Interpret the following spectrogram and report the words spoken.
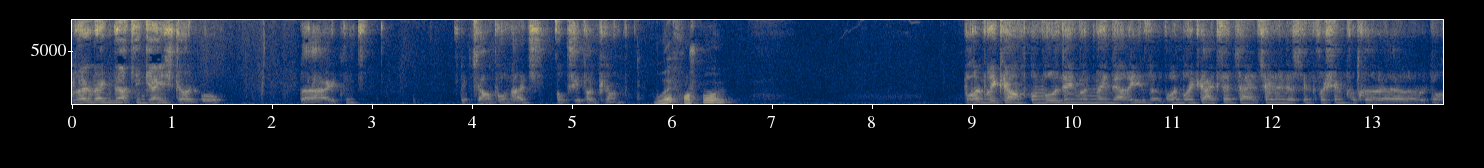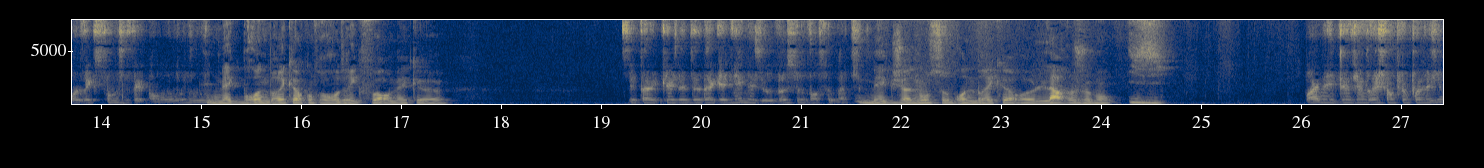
Von Wagner qui gagne, j'étais en haut. Bah, écoute, c'était un bon match, donc j'ai pas de plainte. Ouais franchement. ouais. Breaker en promo, Damon Mine arrive. Braun Breaker accepte un challenge la semaine prochaine contre euh, Roderick Strong. J'ai fait, oh, Mec Braun Breaker contre Roderick Ford, mec. euh, c'est pas que je devais gagner, mais je veux seulement ce match. Mec, j'annonce au Braun Breaker euh, largement. Easy. Ouais, mais il deviendrait champion pas léger.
